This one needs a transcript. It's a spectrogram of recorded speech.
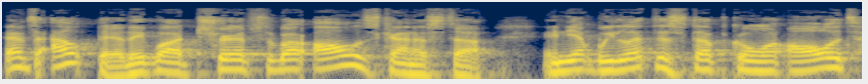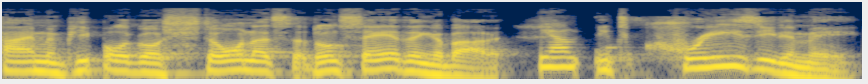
That's out there. They bought trips, about all this kind of stuff. And yet we let this stuff go on all the time and people go stone that stuff, don't say anything about it. Yeah. It's crazy to me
